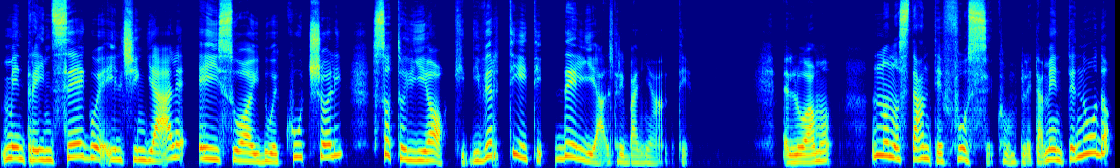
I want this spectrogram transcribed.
mentre insegue il cinghiale e i suoi due cuccioli sotto gli occhi divertiti degli altri bagnanti. L'uomo, nonostante fosse completamente nudo,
